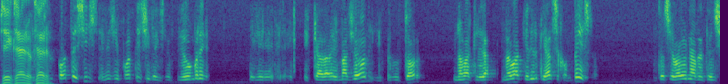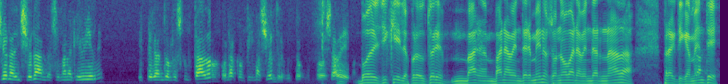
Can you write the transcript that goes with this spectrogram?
Sí, claro, En esa claro. hipótesis, en esa hipótesis la incertidumbre eh, es cada vez mayor y el productor no va a quedar, no va a querer quedarse con peso. Entonces va a haber una retención adicional la semana que viene, esperando el resultado o la confirmación de lo que to- todos sabemos. ¿Vos decís que los productores van, van a vender menos o no van a vender nada prácticamente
